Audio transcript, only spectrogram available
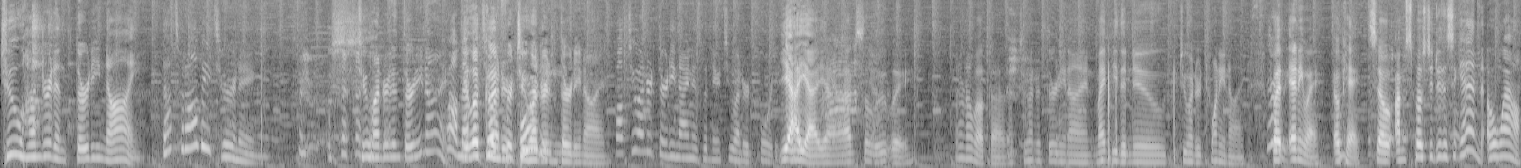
239. That's what I'll be turning. 239. Well, you look good for 239. Well, 239 is the new 240. Yeah, yeah, yeah, absolutely. I don't know about that. Uh, 239 might be the new 229. But anyway, okay. So I'm supposed to do this again. Oh wow.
